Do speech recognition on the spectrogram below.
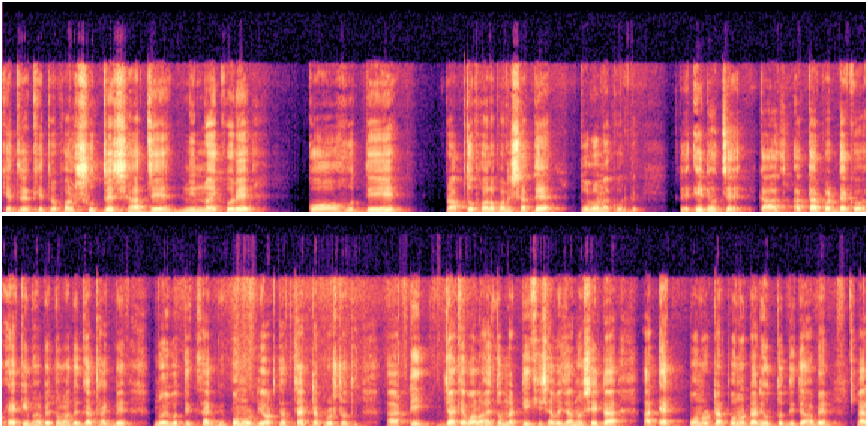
ক্ষেত্রের ক্ষেত্রফল সূত্রের সাহায্যে নির্ণয় করে ক হতে প্রাপ্ত ফলাফলের সাথে তুলনা করবে। তো এটা হচ্ছে কাজ। আর তারপর দেখো, একইভাবে তোমাদের যা থাকবে, নৈবত্তিক থাকবে পনেরোটি। অর্থাৎ চারটা প্রশ্ন টিক যাকে বলা হয়, তোমরা টিক হিসাবে জানো সেটা। আর এক পনেরোটার পনেরোটারই উত্তর দিতে হবে। আর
